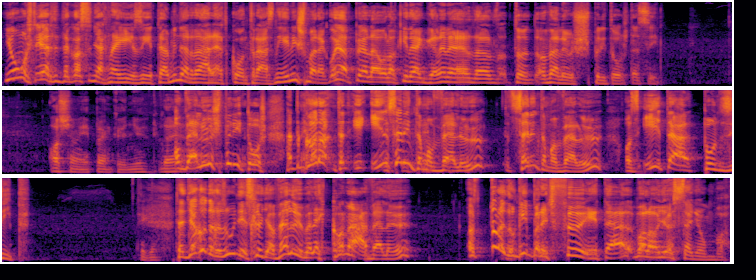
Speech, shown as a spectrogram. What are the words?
Jó, most értitek, azt mondják nehéz étel, mindenre rá lehet kontrázni. Én ismerek olyat például, aki reggel a, a velős spiritós teszi. Az sem éppen könnyű. De A velő spiritós? Hát garant, tehát én, én szerintem a velő, tehát szerintem a velő az étel pont zip. igen. Tehát gyakorlatilag az úgy néz ki, hogy a velővel egy kanálvelő, az tulajdonképpen egy főétel valahogy összenyomva.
